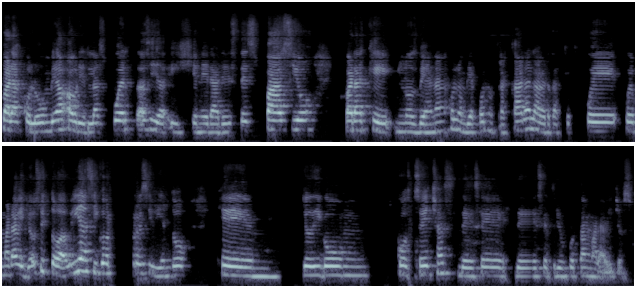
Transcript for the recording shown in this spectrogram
para Colombia, abrir las puertas y, generar este espacio para que nos vean a Colombia con otra cara, la verdad que fue, fue maravilloso y todavía sigo recibiendo, eh, yo digo, cosechas de ese, de ese triunfo tan maravilloso.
